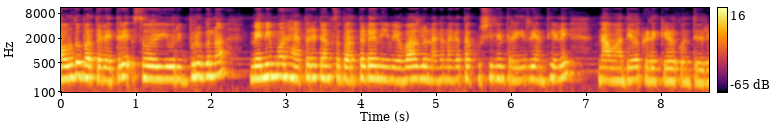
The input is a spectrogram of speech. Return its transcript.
ಅವ್ರದ್ದು ಬರ್ತಡೇ ಐತ್ರಿ. ಸೊ ಇವರಿಬ್ರಿಗೂ many more happy returns birthday. ನೀವು ಯಾವಾಗಲೂ ನಗ ನಗತ ಖುಷಿಲಿಂತ ಇರ್ರಿ ಅಂತ ಹೇಳಿ ನಾವು ಆ ದೇವ್ರ ಕಡೆ ಕೇಳ್ಕೊತೀವಿ ರೀ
